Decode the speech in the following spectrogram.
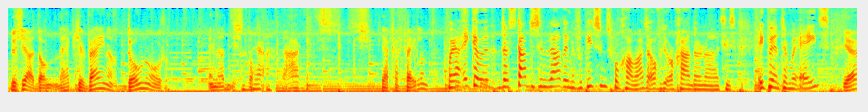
Dus ja, dan heb je weinig donors. En dat is toch, Ja. ja, dat is ja, vervelend. Maar ja, ik heb, er staat dus inderdaad in de verkiezingsprogramma's over die orgaandonaties. Ik ben het er mee eens. Ja?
